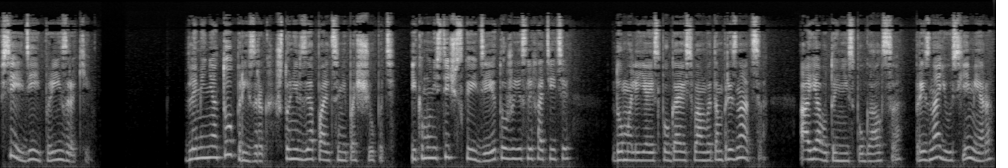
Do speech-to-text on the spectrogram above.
все идеи призраки. Для меня то призрак, что нельзя пальцами пощупать, и коммунистическая идея тоже, если хотите. Думали, я испугаюсь вам в этом признаться, а я вот и не испугался, признаюсь, Емера.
